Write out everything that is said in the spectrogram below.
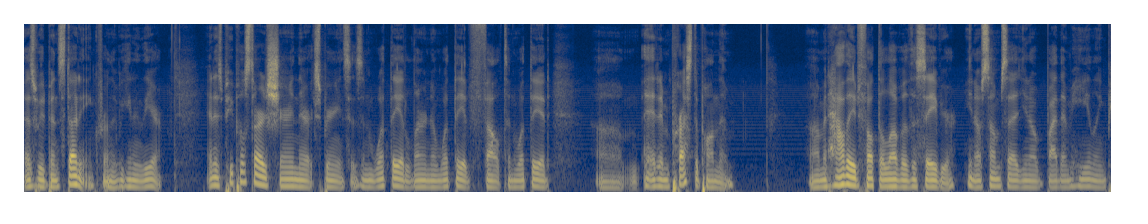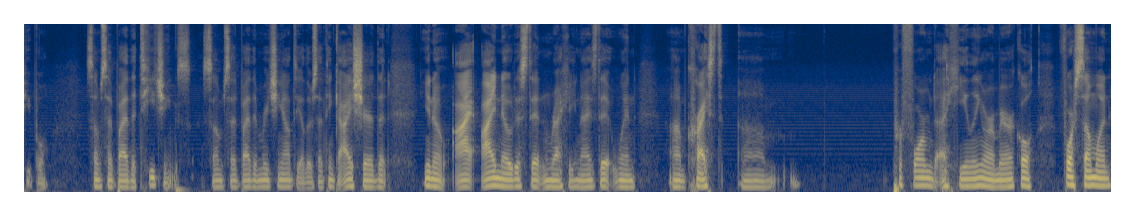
as we'd been studying from the beginning of the year. And as people started sharing their experiences and what they had learned and what they had felt and what they had um, had impressed upon them um, and how they had felt the love of the Savior. You know, some said, you know, by them healing people. Some said by the teachings. Some said by them reaching out to others. I think I shared that, you know, I, I noticed it and recognized it when um, Christ um, performed a healing or a miracle for someone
